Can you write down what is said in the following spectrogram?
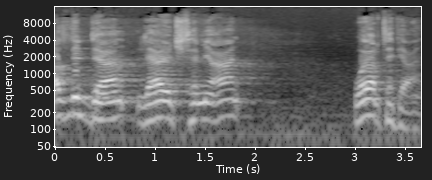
الضدان لا يجتمعان ويرتفعان.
